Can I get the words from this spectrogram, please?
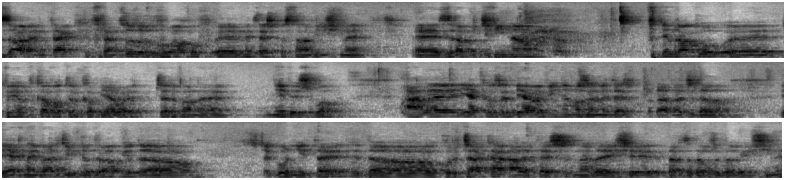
wzorem, tak? Francuzów, Włochów, e, my też postanowiliśmy zrobić wino. W tym roku wyjątkowo tylko białe, czerwone nie wyszło, ale jako, że białe wino możemy też podawać do jak najbardziej do drobiu, do szczególnie te, do kurczaka, ale też nadaje się bardzo dobrze do gęsiny.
